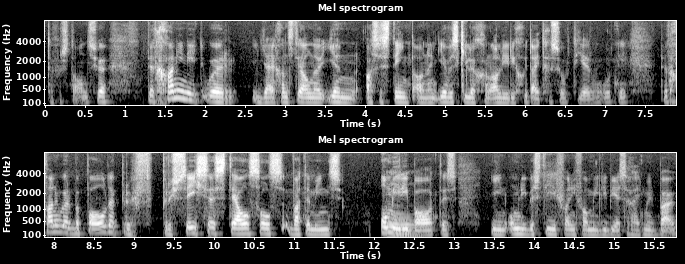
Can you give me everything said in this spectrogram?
te verstaan. So dit gaan nie net oor jy gaan stel nou een assistent aan en ewe skielik gaan al hierdie goed uitgesorteer word nie. Dit gaan oor bepaalde prosesse, stelsels wat 'n mens om hierdie hmm. bates en om die bestuur van die familiebesigheid moet bou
